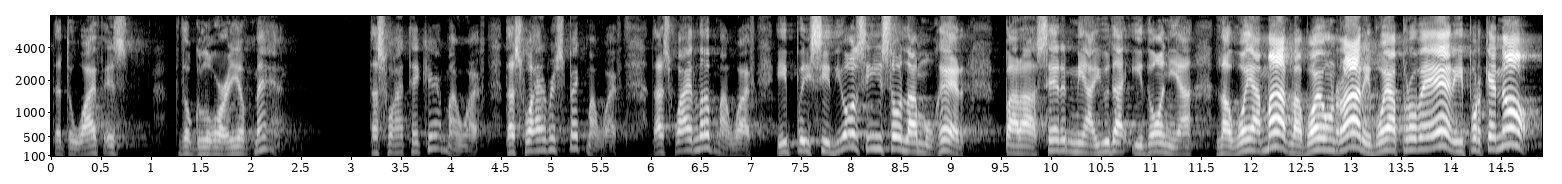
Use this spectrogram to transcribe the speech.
that the wife is the glory of man. That's why I take care of my wife. That's why I respect my wife. That's why I love my wife. Y si Dios hizo la mujer para ser mi ayuda idónea, la voy a amar, la voy a honrar y voy a proveer. ¿Y por qué no?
